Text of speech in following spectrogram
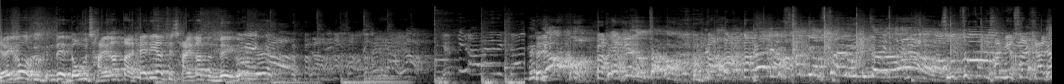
야, 이거 근데 너무 잘 갔다. 해리한테 잘 갔는데, 이거? 야! 되게 좋잖아. 야, 야 이거 삼겹살 여기잖아. 소뚜껑 삼겹살 가자!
